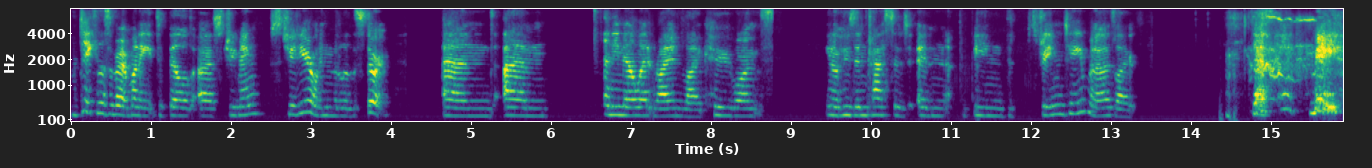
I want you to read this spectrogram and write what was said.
ridiculous amount of money to build a streaming studio in the middle of the store, and um, an email went round like, "Who wants?" you know, who's interested in being the stream team, and I was like, yes, me.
